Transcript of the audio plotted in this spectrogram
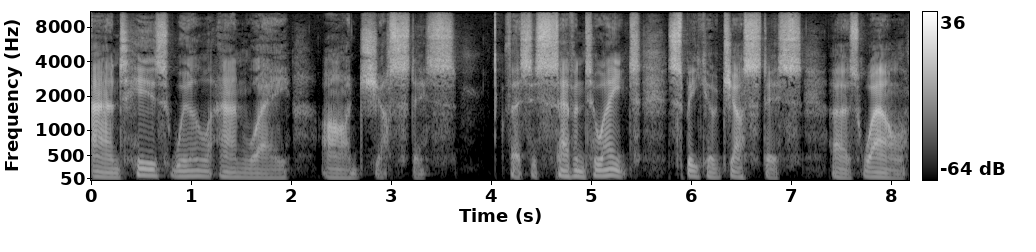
and his will and way are justice. Verses 7 to 8 speak of justice as well.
